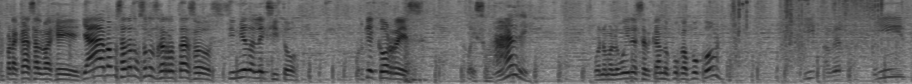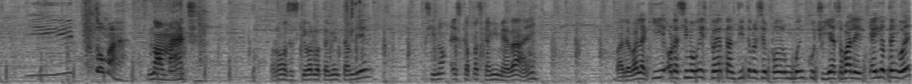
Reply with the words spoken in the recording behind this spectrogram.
Ven para acá, salvaje. Ya, vamos a darnos unos garrotazos. Sin miedo al éxito. ¿Por qué corres? Pues su madre. Bueno, me lo voy a ir acercando poco a poco. Y, a ver. Y. y ¡Toma! No manches. Bueno, vamos a esquivarlo también, también. Si no, es capaz que a mí me da, ¿eh? Vale, vale, aquí. Ahora sí me voy a esperar tantito a ver si puedo dar un buen cuchillazo. Vale, ahí lo tengo, ¿eh?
